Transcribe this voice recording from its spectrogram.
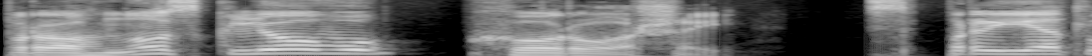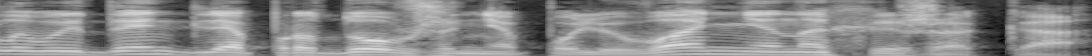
Прогноз кльову хороший, сприятливий день для продовження полювання на хижака,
